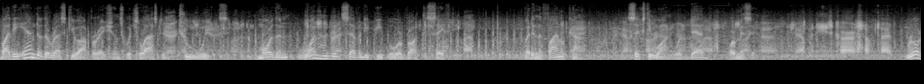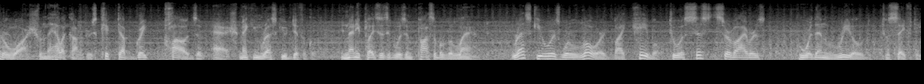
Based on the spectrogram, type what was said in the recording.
By the end of the rescue operations, which lasted two weeks, more than 170 people were brought to safety. But in the final count, 61 were dead or missing. Japanese car sometime. Rotor wash from the helicopters kicked up great clouds of ash, making rescue difficult. In many places, it was impossible to land. Rescuers were lowered by cable to assist survivors who were then reeled to safety.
